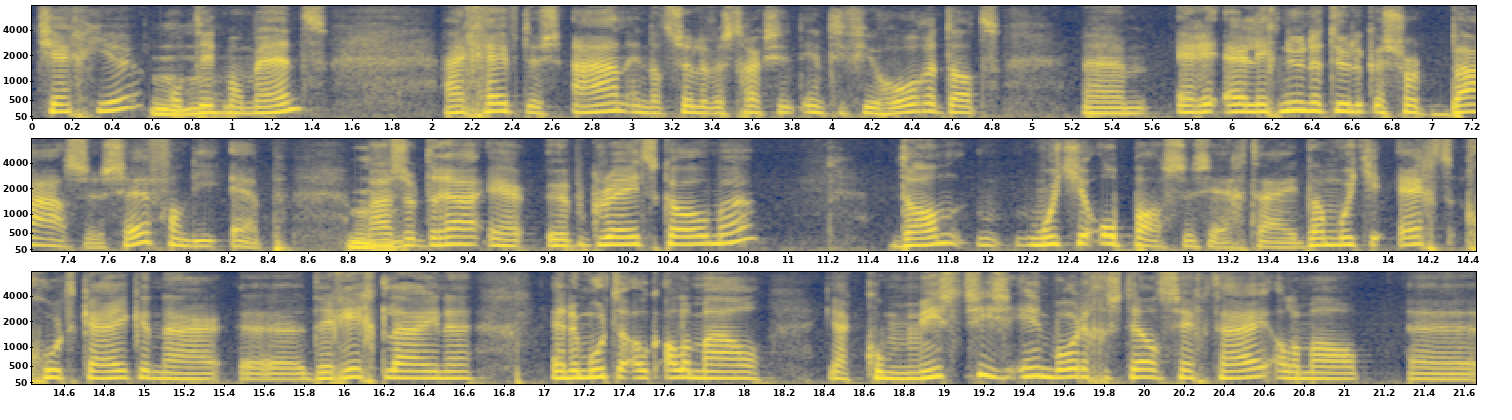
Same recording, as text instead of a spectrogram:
Tsjechië mm -hmm. op dit moment. Hij geeft dus aan, en dat zullen we straks in het interview horen, dat um, er, er, ligt nu natuurlijk een soort basis hè, van die app. Mm -hmm. Maar zodra er upgrades komen, dan moet je oppassen, zegt hij. Dan moet je echt goed kijken naar uh, de richtlijnen. En er moeten ook allemaal ja, commissies in worden gesteld, zegt hij. Allemaal uh, uh,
